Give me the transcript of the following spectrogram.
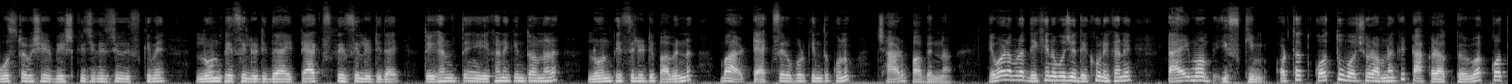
পোস্ট অফিসের বেশ কিছু কিছু স্কিমে লোন ফেসিলিটি দেয় ট্যাক্স ফেসিলিটি দেয়। তো এখানে এখানে কিন্তু আপনারা লোন ফেসিলিটি পাবেন না বা ট্যাক্সের ওপর কিন্তু কোনো ছাড় পাবেন না। এবার আমরা দেখে নেব যে দেখুন এখানে টাইম অফ স্কিম অর্থাৎ কত বছর আপনাকে টাকা রাখতে হবে বা কত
